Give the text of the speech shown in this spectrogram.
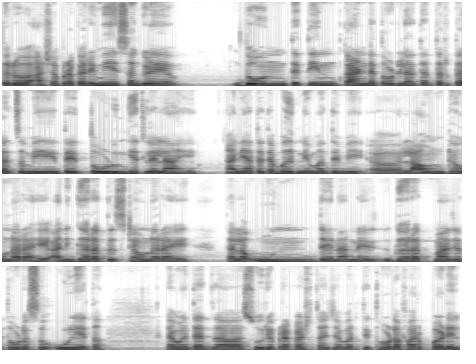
तर अशा प्रकारे मी हे सगळे दोन ते तीन कांड्या तोडल्या होत्या. तर त्याचं मी ते तोडून घेतलेलं आहे. आणि आता त्या भरणीमध्ये मी लावून ठेवणार आहे आणि घरातच ठेवणार आहे. त्याला ऊन देणार नाही. घरात माझ्या थोडंसं ऊन येतं. त्यामुळे त्याचा सूर्यप्रकाश त्याच्यावरती थोडाफार पडेल.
